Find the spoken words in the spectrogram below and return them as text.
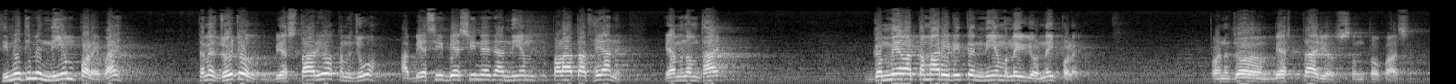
ધીમે ધીમે નિયમ પડે ભાઈ. તમે જોજો, બેસતા રહ્યો, તમે જુઓ. આ બેસી બેસીને જ આ નિયમ પડાતા થયા ને એમનેમ થાય. ગમે એવા તમારી રીતે નિયમ લઈ લો, નહીં પડે. પણ જો બેસતા રહ્યો સંતો પાસે.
